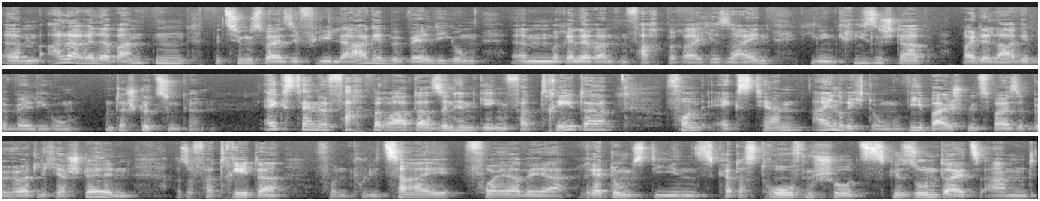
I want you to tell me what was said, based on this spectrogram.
ähm, aller relevanten bzw. für die Lagebewältigung ähm, relevanten Fachbereiche sein, die den Krisenstab bei der Lagebewältigung unterstützen können. Externe Fachberater sind hingegen Vertreter von externen Einrichtungen, wie beispielsweise behördlicher Stellen, also Vertreter von Polizei, Feuerwehr, Rettungsdienst, Katastrophenschutz, Gesundheitsamt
